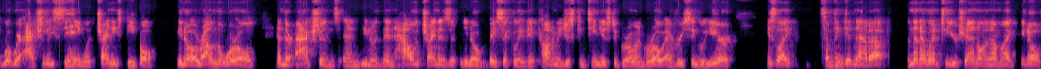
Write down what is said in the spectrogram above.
what we're actually seeing with Chinese people, you know, around the world and their actions, and you know, then how China's, you know, basically the economy just continues to grow and grow every single year, is like something didn't add up. And then I went to your channel and I'm like, you know,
